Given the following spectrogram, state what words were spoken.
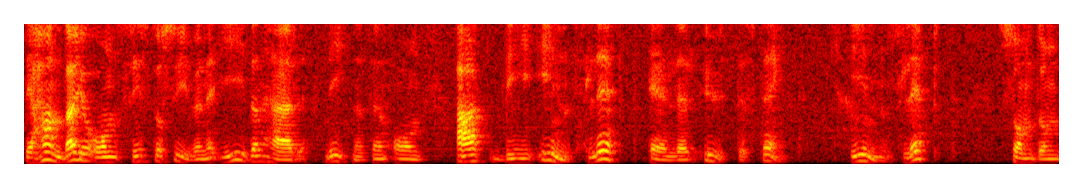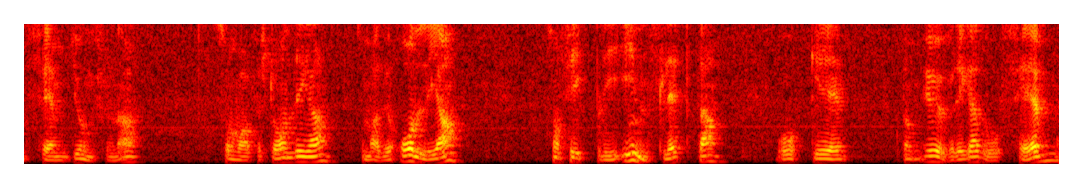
Det handlar ju om sist och syvende i den här liknelsen om att bli insläppt eller utestängt. Insläppt som de fem jungfrurna som var förståndiga, som hade olja, som fick bli insläppta och eh, de övriga då, fem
